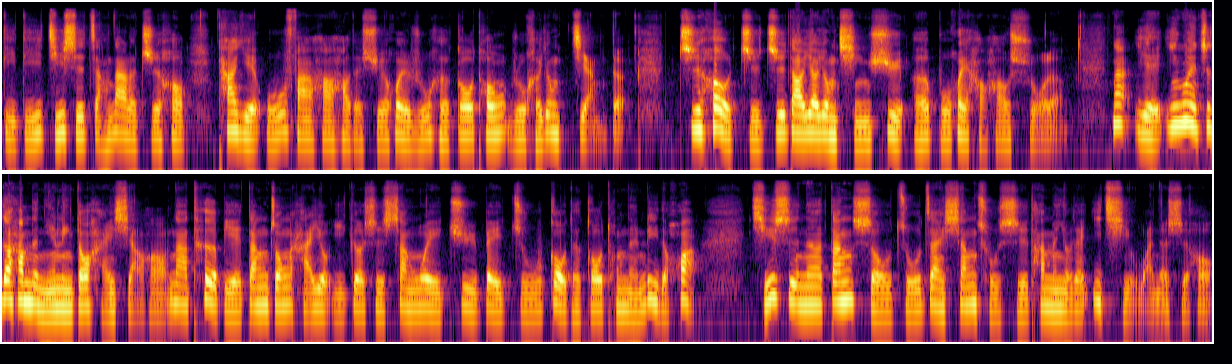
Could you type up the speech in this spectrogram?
弟弟即使长大了之后，他也无法好好的学会如何沟通，如何用讲的。之后只知道要用情绪，而不会好好说了。那也因为知道他们的年龄都还小哈，那特别当中还有一个是尚未具备足够的沟通能力的话，其实呢，当手足在相处时，他们有在一起玩的时候，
